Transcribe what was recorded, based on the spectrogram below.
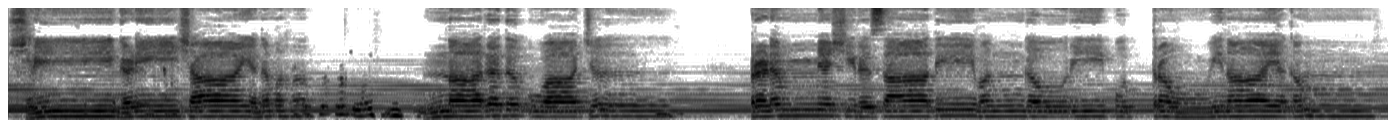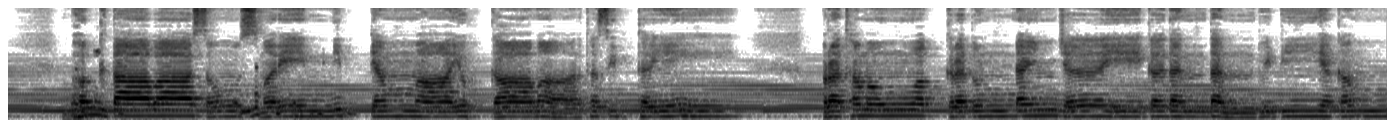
श्रीगणेशाय नमः। नारद उवाच। प्रणम्य शिरसा देवं गौरीपुत्रं विनायकम्। भक्तावासं स्मरेन्नित्यम् आयुः कामार्थसिद्धये। प्रथमं वक्रतुण्डं च एकदन्तं द्वितीयकम्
